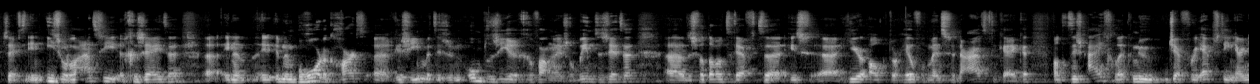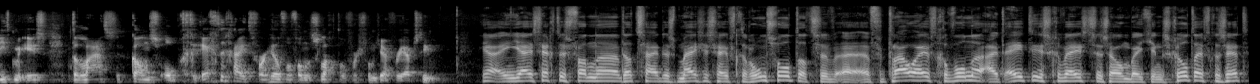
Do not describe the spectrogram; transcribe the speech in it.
Ze heeft in isolatie gezeten. in, een, in een behoorlijk hard regime. Het is een onplezierige gevangenis om in te zitten. dus wat dat betreft is hier ook door heel veel mensen naar uitgekeken Want het is eigenlijk, nu Jeffrey Epstein er niet meer is, de laatste kans op gerechtigheid voor heel veel van de slachtoffers van Jeffrey Epstein. Ja, en jij zegt dus van, uh, dat zij dus meisjes heeft geronseld, dat ze uh, vertrouwen heeft gewonnen, uit eten is geweest, ze zo een beetje in de schuld heeft gezet.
